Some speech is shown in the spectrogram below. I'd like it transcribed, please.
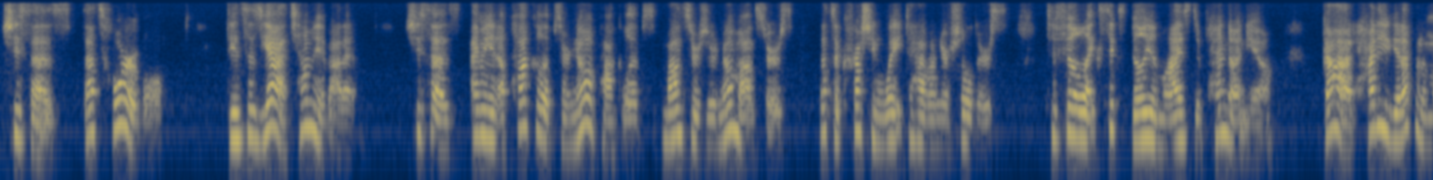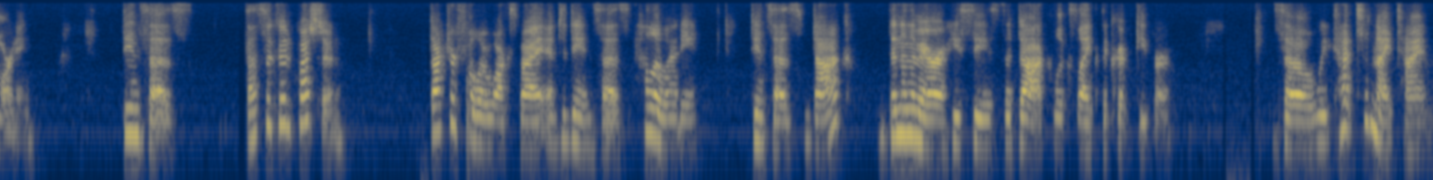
She says, That's horrible. Dean says, Yeah, tell me about it. She says, I mean, apocalypse or no apocalypse, monsters or no monsters, that's a crushing weight to have on your shoulders. To feel like six billion lives depend on you. God, how do you get up in the morning? Dean says, That's a good question. Dr. Fuller walks by and to Dean says, Hello, Eddie. Dean says, Doc? Then in the mirror, he sees the doc looks like the crypt keeper. So we cut to nighttime.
